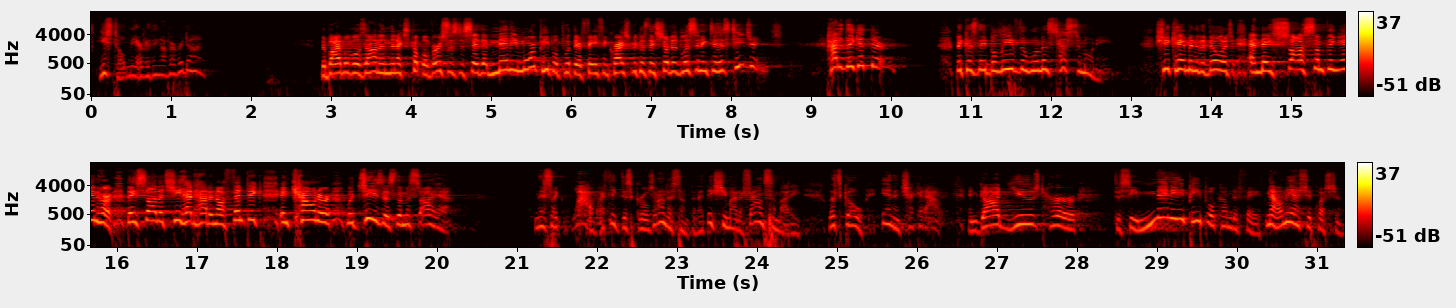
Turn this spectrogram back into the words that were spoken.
He's told me everything I've ever done. The Bible goes on in the next couple of verses to say that many more people put their faith in Christ because they started listening to his teachings. How did they get there? Because they believed the woman's testimony. She came into the village and they saw something in her. They saw that she had had an authentic encounter with Jesus, the Messiah. And it's like, wow, I think this girl's onto something. I think she might have found somebody. Let's go in and check it out. And God used her to see many people come to faith. Now, let me ask you a question.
